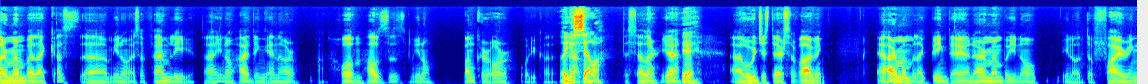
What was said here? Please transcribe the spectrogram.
I remember like as um, you know, as a family, uh, you know, hiding in our home houses, you know, bunker or what do you call it? Like a cellar? The cellar, yeah. Yeah. Uh, we were just there surviving. Uh, I remember like being there, and I remember you know, you know, the firing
